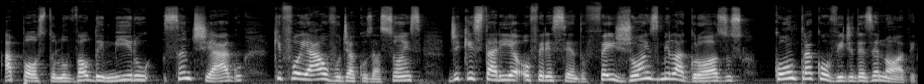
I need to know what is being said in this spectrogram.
apóstolo Valdemiro Santiago, que foi alvo de acusações de que estaria oferecendo feijões milagrosos contra a Covid-19.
